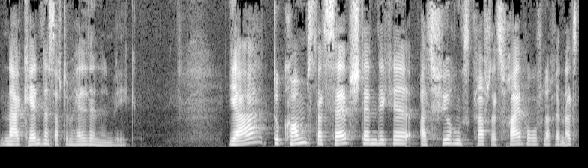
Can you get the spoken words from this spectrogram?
eine Erkenntnis auf dem Heldinnenweg. Ja, du kommst als Selbstständige, als Führungskraft, als Freiberuflerin, als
